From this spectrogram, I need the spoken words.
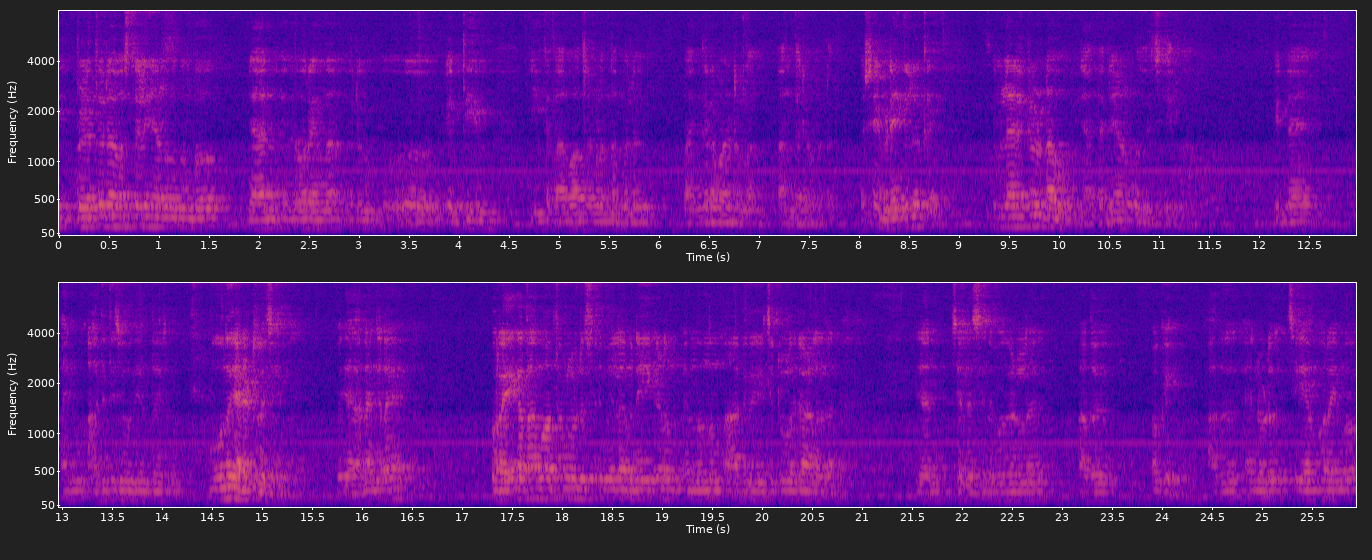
ഇപ്പോഴത്തെ ഒരു അവസ്ഥയിൽ ഞാൻ നോക്കുമ്പോൾ ഞാൻ എന്ന് പറയുന്ന ഒരു വ്യക്തിയും ഈ കഥാപാത്രങ്ങളും തമ്മിൽ ഭയങ്കരമായിട്ടുള്ള അന്തരമുണ്ട്. പക്ഷെ എവിടെയെങ്കിലുമൊക്കെ സിമിലാരിറ്റി ഉണ്ടാവും. ഞാൻ തന്നെയാണല്ലോ ഇത് ചെയ്യുന്നത്. പിന്നെ അതിന് ആദ്യത്തെ ചോദ്യം എന്തായിരുന്നു? മൂന്ന് ക്യാരക്ടർ ചെയ്യുന്നത്. അപ്പോൾ ഞാൻ അങ്ങനെ കുറേ കഥാപാത്രങ്ങൾ ഒരു സിനിമയിൽ അഭിനയിക്കണം എന്നൊന്നും ആഗ്രഹിച്ചിട്ടുള്ള ഒരാളല്ല. ഞാൻ ചില സിനിമകളിൽ അത് ഓക്കെ അത് എന്നോട് ചെയ്യാൻ പറയുമ്പോൾ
